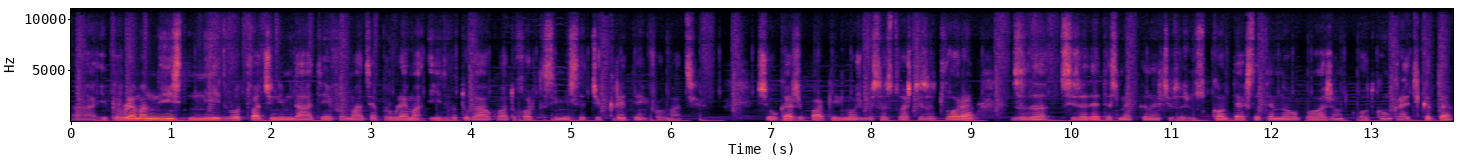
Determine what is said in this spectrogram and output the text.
А, и проблема не, не идва от това, че не им давате информация, проблема идва тогава, когато хората си мислят, че криете информация. Ще го кажа пак и може би с това ще затворя, за да си дадете сметка, че значи всъщност контекстът е много по-важен от конкретиката.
